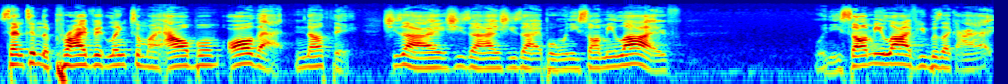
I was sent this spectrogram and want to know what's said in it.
Sent him the private link to my album, all that, nothing. She's alright, she's alright, she's alright. But when he saw me live, when he saw me live, he was like, I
